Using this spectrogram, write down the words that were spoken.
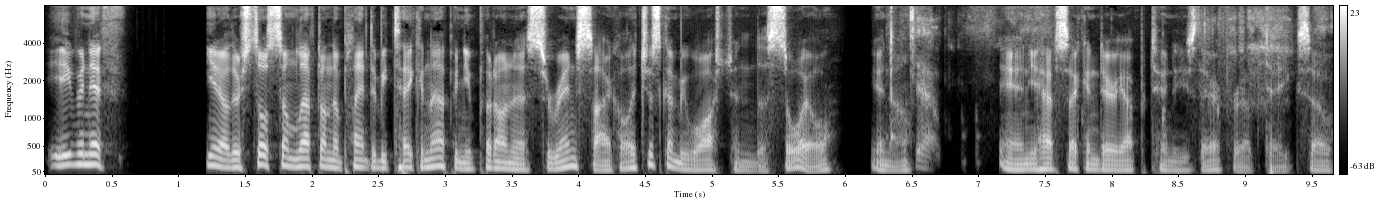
even if you know there's still some left on the plant to be taken up, and you put on a syringe cycle, it's just going to be washed in the soil. you know. Yeah. And you have secondary opportunities there for uptake. So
